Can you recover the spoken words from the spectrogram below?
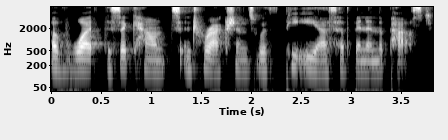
of what this account's interactions with PES have been in the past.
